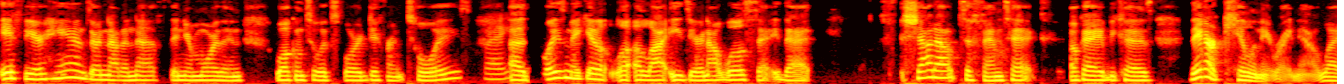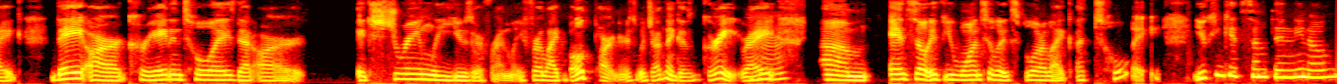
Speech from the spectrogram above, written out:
if your hands are not enough, then you're more than welcome to explore different toys. right. Uh, toys make it a, a lot easier. And I will say that shout out to Femtech, okay, because they are killing it right now. Like they are creating toys that are extremely user friendly for like both partners, which I think is great, right? Mhm. Um, and so if you want to explore like a toy, you can get something, you know,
